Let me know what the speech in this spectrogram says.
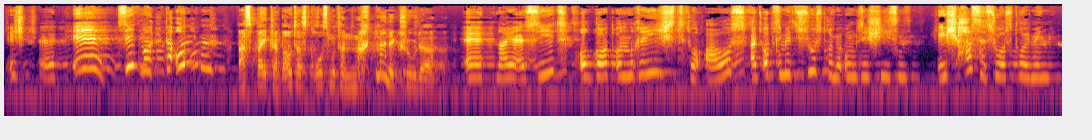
Ich, äh, eh, seht mal, da unten! Was bei Klabauters Großmuttern macht meine Crew da? Äh, naja, es sieht, oh Gott, und riecht so aus, als ob sie mit Surströme um sich schießen. Ich hasse Surströming.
